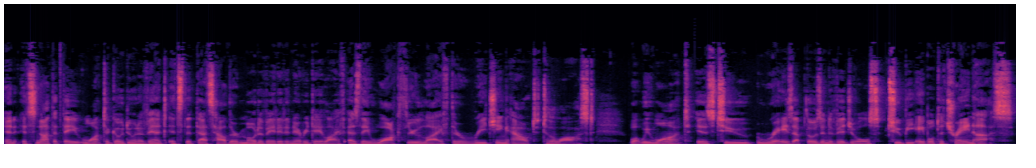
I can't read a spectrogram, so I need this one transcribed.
And it's not that they want to go do an event. It's that that's how they're motivated in everyday life. As they walk through life, they're reaching out to the lost. What we want is to raise up those individuals to be able to train us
